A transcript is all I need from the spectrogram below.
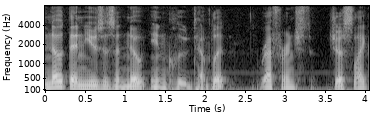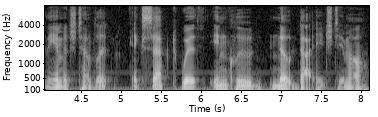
note then uses a note include template, referenced just like the image template, except with include note.html,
